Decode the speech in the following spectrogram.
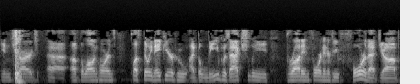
in charge uh, of the Longhorns, plus Billy Napier, who I believe was actually brought in for an interview for that job.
